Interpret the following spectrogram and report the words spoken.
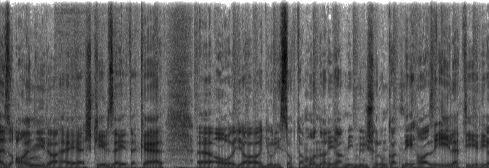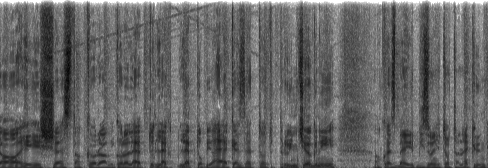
Ez annyira helyes, képzeljétek el, eh, ahogy a Gyuri szokta mondani, a mi műsorunkat néha az élet írja, és ezt akkor, amikor a lap- lap- laptopja elkezdett ott prüntjögni, akkor ezt be is bizonyította nekünk.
